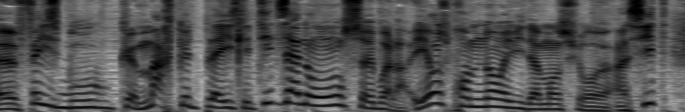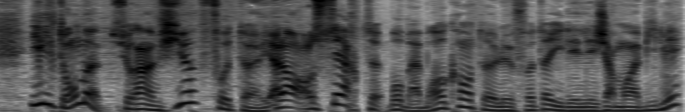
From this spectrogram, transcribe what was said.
euh, Facebook, Marketplace, les petites annonces, voilà. Et en se promenant évidemment sur un site, il tombe sur un vieux fauteuil. Alors certes, bon bah brocante, le fauteuil il est légèrement abîmé,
